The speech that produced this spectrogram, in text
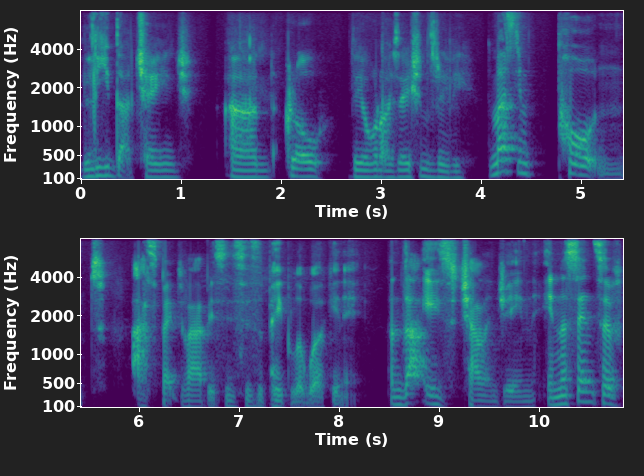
lead that change and grow the organizations really? The most important aspect of our business is the people that work in it. And that is challenging in the sense of,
